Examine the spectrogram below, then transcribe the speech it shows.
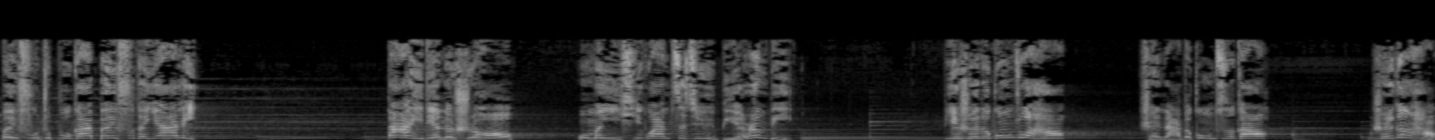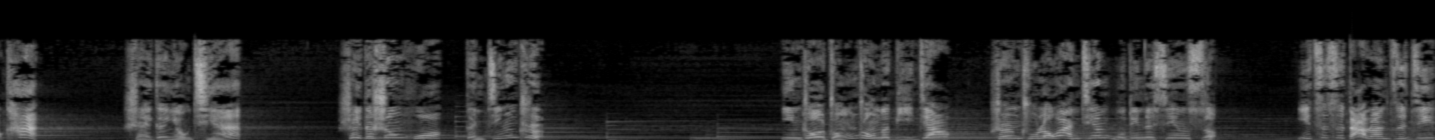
背负着不该背负的压力。大一点的时候，我们已习惯自己与别人比，比谁的工作好，谁拿的工资高，谁更好看，谁更有钱，谁的生活更精致。因这种种的比较，生出了万千不定的心思，一次次打乱自己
